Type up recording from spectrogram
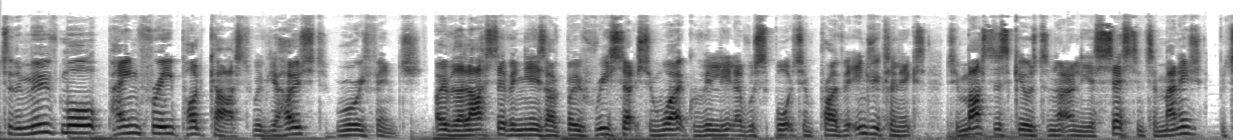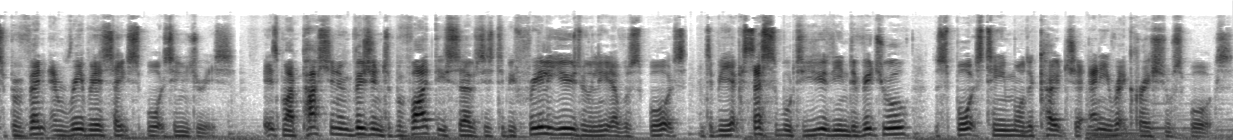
to the Move More Pain Free podcast with your host, Rory Finch. Over the last seven years, I've both researched and worked with elite level sports and private injury clinics to master the skills to not only assess and to manage, but to prevent and rehabilitate sports injuries. It's my passion and vision to provide these services to be freely used in elite level sports and to be accessible to you, the individual, the sports team, or the coach at any recreational sports.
